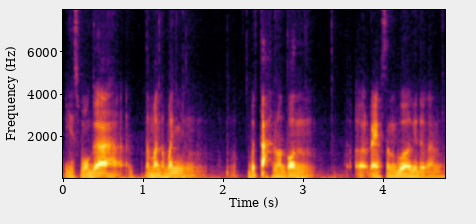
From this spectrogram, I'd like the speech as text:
ya semoga teman-teman betah nonton uh, reaction gua gitu kan.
